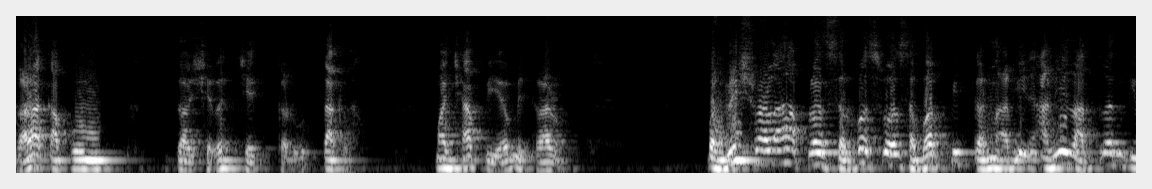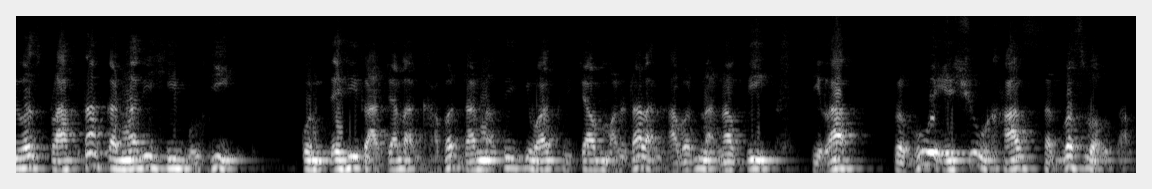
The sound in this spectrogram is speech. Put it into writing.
गळा कापून तिचा शिरच्छेद करून टाकला. माझ्या प्रिय मित्रांनो परमेश्वराला आपलं सर्वस्व समर्पित करणारी आणि रात्रंदिवस प्रार्थना करणारी ही मुलगी कोणत्याही राजाला घाबरणार नव्हती किंवा तिच्या मरणाला घाबरणार नव्हती. तिला प्रभू येशू हा सर्वस्व होता.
